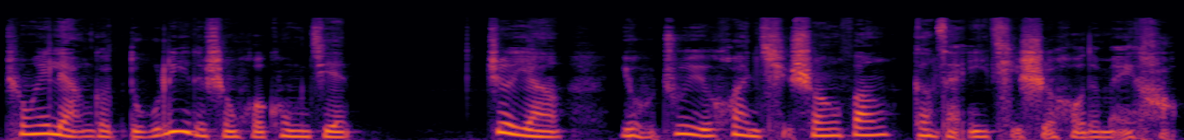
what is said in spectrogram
成为两个独立的生活空间，这样有助于唤起双方刚在一起时候的美好。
